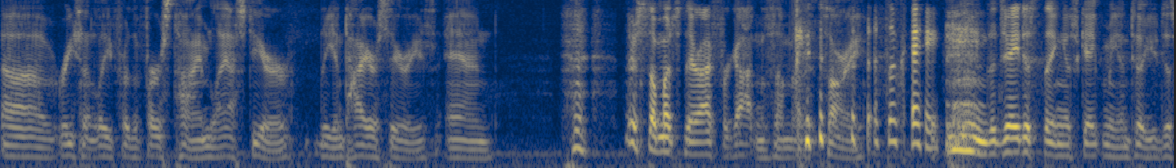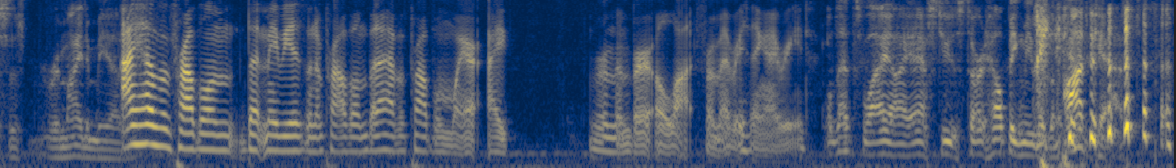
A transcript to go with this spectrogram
uh, recently for the first time last year, the entire series, and there's so much there I've forgotten some of it. Sorry. it's okay the Jadis thing escaped me until you just, just reminded me of it. I have a problem that maybe isn't a problem, but I have a problem where I remember a lot from everything I read. Well, that's why I asked you to start helping me with the podcast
